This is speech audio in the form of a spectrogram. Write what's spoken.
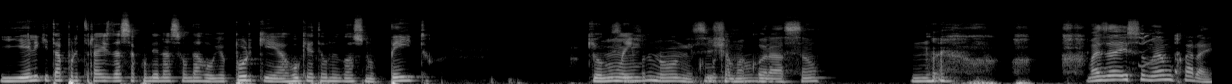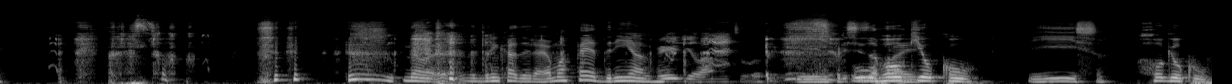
E ele que tá por trás dessa condenação da Hulk. Por quê? A Hulk ia ter um negócio no peito. Que eu não Se- lembro o nome. Se Como é chama nome? coração. Não é Mas é isso mesmo, caralho. coração. Não, é, brincadeira. É uma pedrinha verde lá, muito louca. Que ele precisa O. Hogyoku. Isso. Hogyoku.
